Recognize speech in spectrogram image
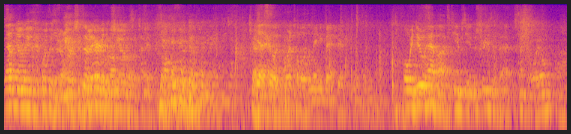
Some young ladies gonna put this in her purse, she's a gonna very everything she owns. prototype. Yeah, so you want to talk about the manufacturer? Well, we do have uh, TMC Industries as an essential oil uh,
